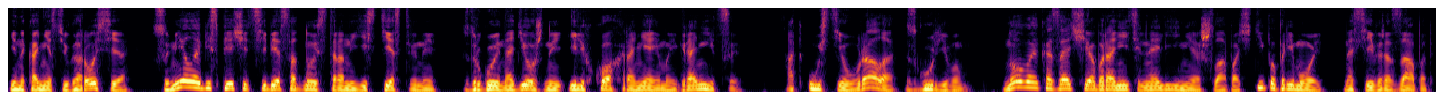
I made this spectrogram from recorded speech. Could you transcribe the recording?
И, наконец, Югороссия сумела обеспечить себе с одной стороны естественные, с другой надежные и легко охраняемые границы. От устья Урала с Гурьевым новая казачья оборонительная линия шла почти по прямой на северо-запад,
